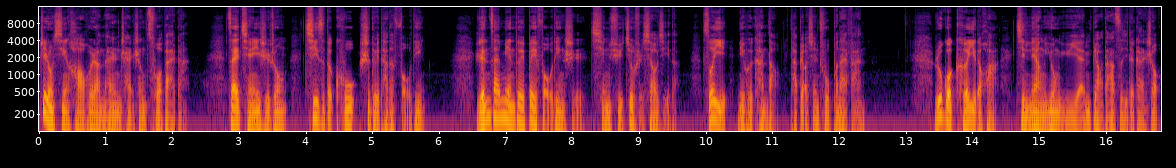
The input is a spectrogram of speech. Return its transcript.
这种信号会让男人产生挫败感，在潜意识中，妻子的哭是对他的否定。人在面对被否定时，情绪就是消极的，所以你会看到他表现出不耐烦。如果可以的话，尽量用语言表达自己的感受，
